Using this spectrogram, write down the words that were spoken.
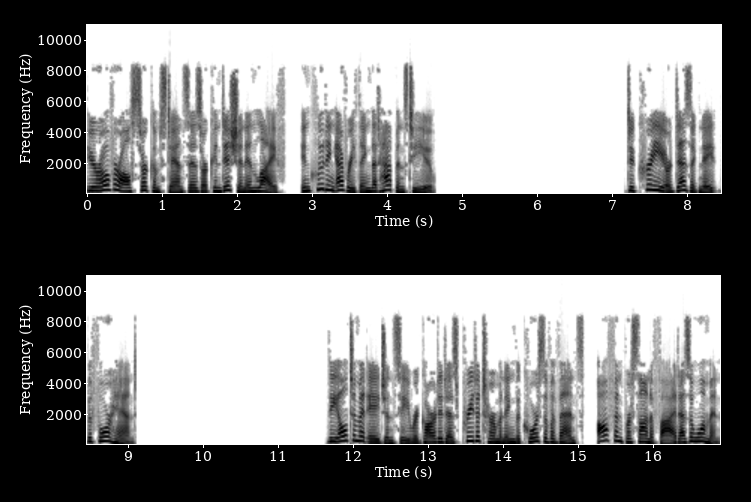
Your overall circumstances or condition in life, including everything that happens to you. Decree or designate beforehand. The ultimate agency regarded as predetermining the course of events, often personified as a woman.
